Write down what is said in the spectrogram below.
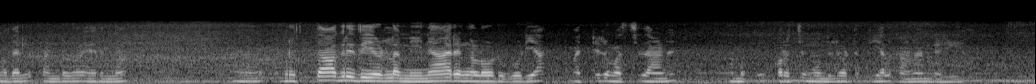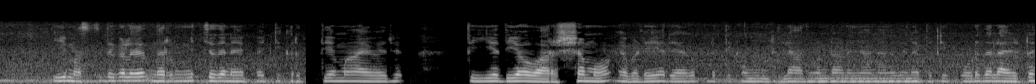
മുതൽ കണ്ടുവരുന്ന വൃത്താകൃതിയുള്ള മിനാരങ്ങളോട് കൂടിയ മറ്റൊരു മസ്ജിദാണ് നമുക്ക് കുറച്ച് മുമ്പിലോട്ടെത്തിയാൽ കാണാൻ കഴിയുക ഈ മസ്ജിദുകൾ നിർമ്മിച്ചതിനെ പറ്റി കൃത്യമായ ഒരു തീയതിയോ വർഷമോ എവിടെയും രേഖപ്പെടുത്തി കണ്ടിട്ടില്ല അതുകൊണ്ടാണ് ഞാൻ അതിനെപ്പറ്റി കൂടുതലായിട്ട്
